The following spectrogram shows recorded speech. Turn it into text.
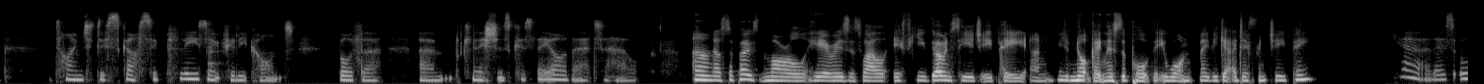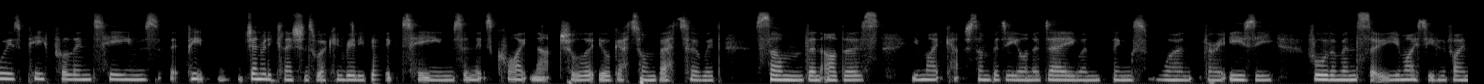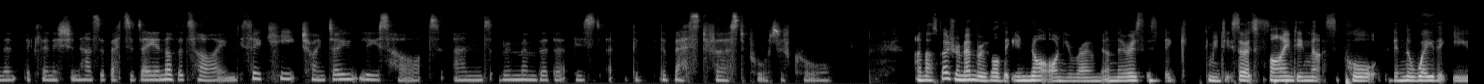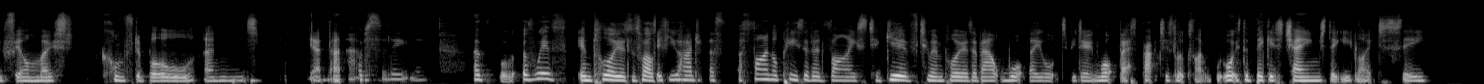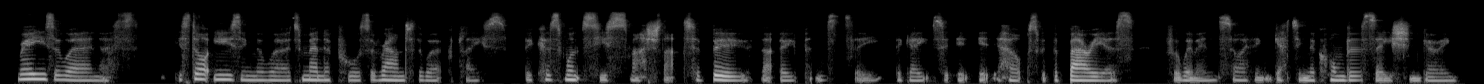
time to discuss. So please don't feel you can't bother um, clinicians because they are there to help. And I suppose the moral here is as well if you go and see your GP and you're not getting the support that you want, maybe get a different GP. Yeah, there's always people in teams. People, generally, clinicians work in really big teams, and it's quite natural that you'll get on better with some than others. You might catch somebody on a day when things weren't very easy for them. And so you might even find that the clinician has a better day another time. So keep trying, don't lose heart, and remember that is the, the best first port of call. And I suppose remember as well that you're not on your own and there is this big community. So it's finding that support in the way that you feel most comfortable and yeah. That, Absolutely of, of with employers as well if you had a, a, final piece of advice to give to employers about what they ought to be doing what best practice looks like what is the biggest change that you'd like to see raise awareness you start using the word menopause around the workplace because once you smash that taboo that opens the, the gates it, it helps with the barriers for women. So I think getting the conversation going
